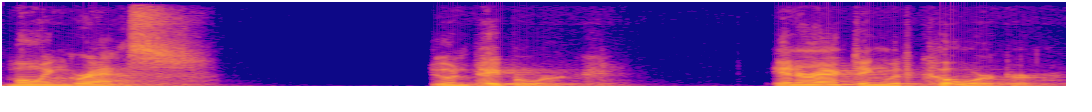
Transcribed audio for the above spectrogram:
mowing grass, doing paperwork, interacting with a coworker,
